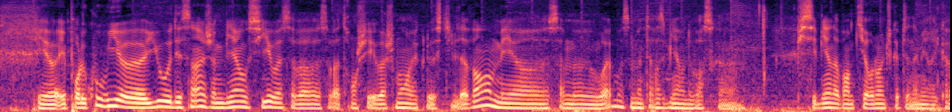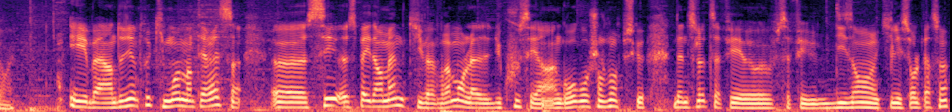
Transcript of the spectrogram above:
Et, euh, et pour le coup, oui, euh, You au dessin, j'aime bien aussi. Ouais, ça va, ça va trancher vachement avec le style d'avant, mais euh, ça me, ouais, moi, ça m'intéresse bien de voir ce que. Puis c'est bien d'avoir un petit relaunch Captain America, ouais. Et bah, un deuxième truc qui moi m'intéresse, euh, c'est euh, Spider-Man qui va vraiment là. Du coup, c'est un gros gros changement puisque Dan Slott ça fait euh, ça fait 10 ans qu'il est sur le personnage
